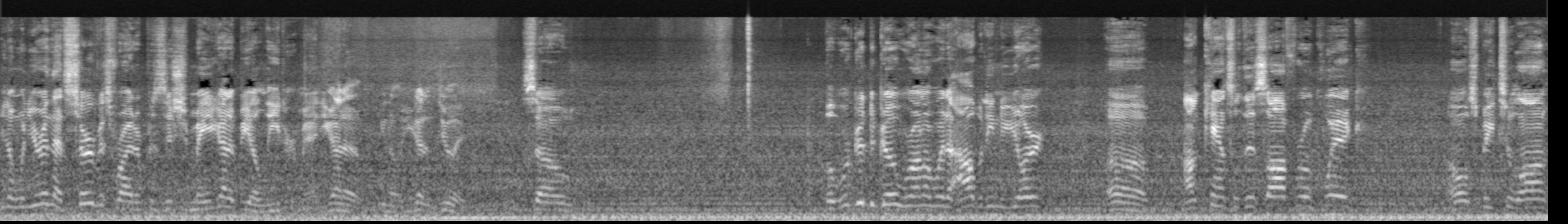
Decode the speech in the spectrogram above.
you know, when you're in that service writer position, man, you got to be a leader, man. You got to, you know, you got to do it. So, but we're good to go. We're on our way to Albany, New York. Uh, I'll cancel this off real quick. I won't speak too long.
